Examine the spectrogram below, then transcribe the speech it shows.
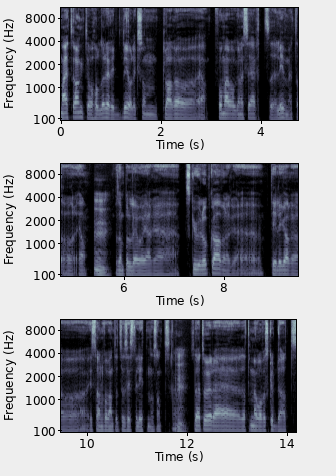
mer trang til å holde det ryddig og liksom klare å ja, få mer organisert eh, livet mitt. Og ja, Mm. for eksempel det å gjøre skoleoppgaver eh, tidligere og i stedet for å vente til siste liten og sånt. Mm. Så jeg tror det er dette med overskuddet at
